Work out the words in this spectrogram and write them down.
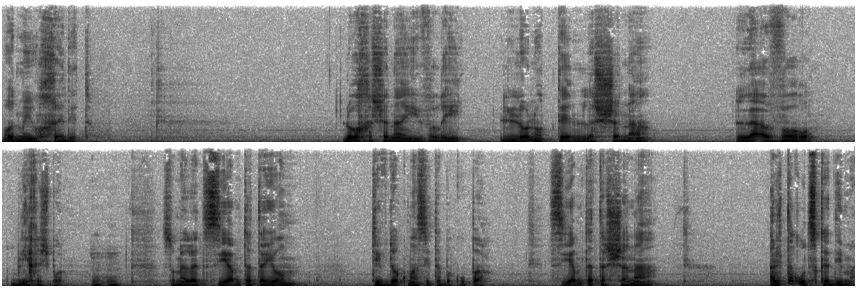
מאוד מיוחדת. לוח השנה העברי לא נותן לשנה לעבור בלי חשבון. Mm-hmm. זאת אומרת, סיימת את היום, תבדוק מה עשית בקופה. סיימת את השנה, אל תרוץ קדימה,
